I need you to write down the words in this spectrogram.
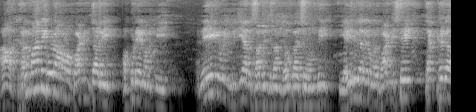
ఆ ధర్మాన్ని కూడా మనం పాటించాలి. అప్పుడే మనకి అనేక విజయాలు సాధించడానికి అవకాశం ఉంది. ఈ ఐదు కనుక మనం పాటిస్తే చక్కగా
